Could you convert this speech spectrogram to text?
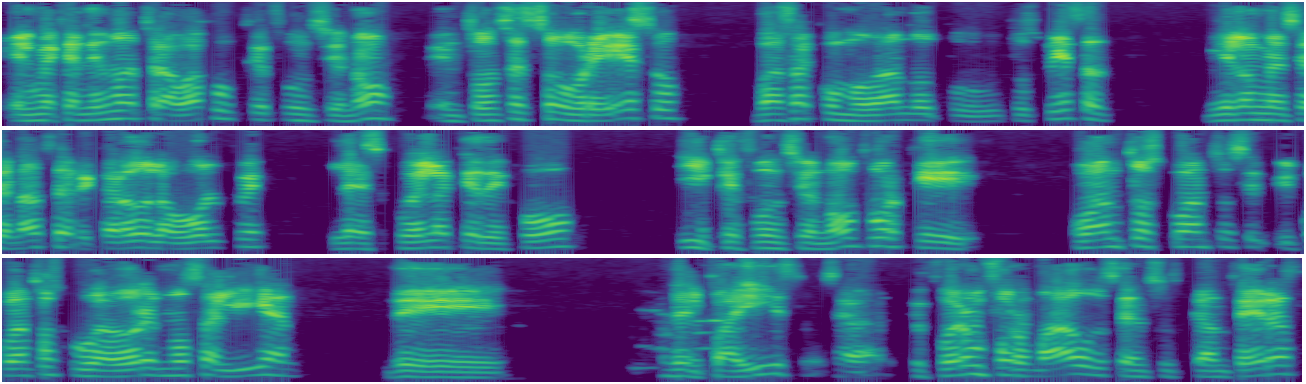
el mecanismo de trabajo que funcionó. Entonces, sobre eso vas acomodando tus piezas. Bien lo mencionaste, Ricardo Lavolpe, la escuela que dejó y que funcionó porque cuántos, cuántos y cuántos jugadores no salían de, del país, o sea, que fueron formados en sus canteras,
